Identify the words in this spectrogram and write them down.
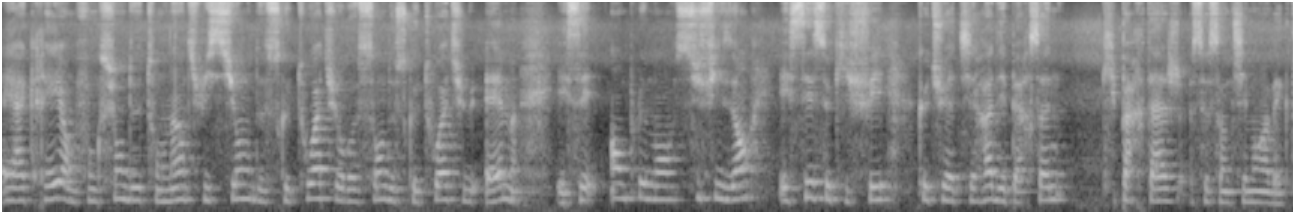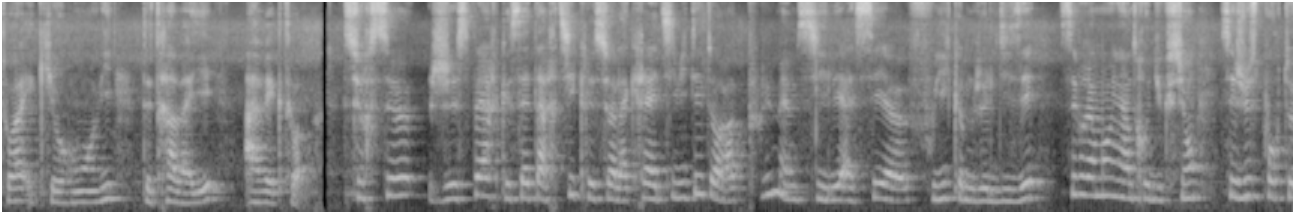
et à créer en fonction de ton intuition, de ce que toi tu ressens, de ce que toi tu aimes. Et c'est amplement suffisant et c'est ce qui fait que tu attireras des personnes qui partagent ce sentiment avec toi et qui auront envie de travailler avec toi. Sur ce, j'espère que cet article sur la créativité t'aura plu, même s'il est assez euh, fouillis, comme je le disais. C'est vraiment une introduction. C'est juste pour te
